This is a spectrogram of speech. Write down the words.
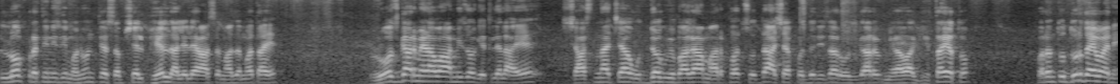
लोकप्रतिनिधी म्हणून ते सपशेल फेल झालेले आहे असं माझं मत आहे. रोजगार मेळावा आम्ही जो घेतलेला आहे शासनाच्या उद्योग विभागामार्फत सुद्धा अशा पद्धतीचा रोजगार मेळावा घेता येतो. परंतु दुर्दैवाने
